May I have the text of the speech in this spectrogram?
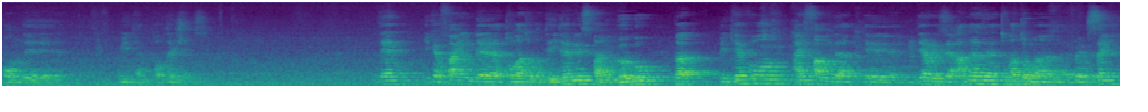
on the mutant populations. Then you can find the tomato database by Google, but be careful. I found that uh, there is another tomatoma website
